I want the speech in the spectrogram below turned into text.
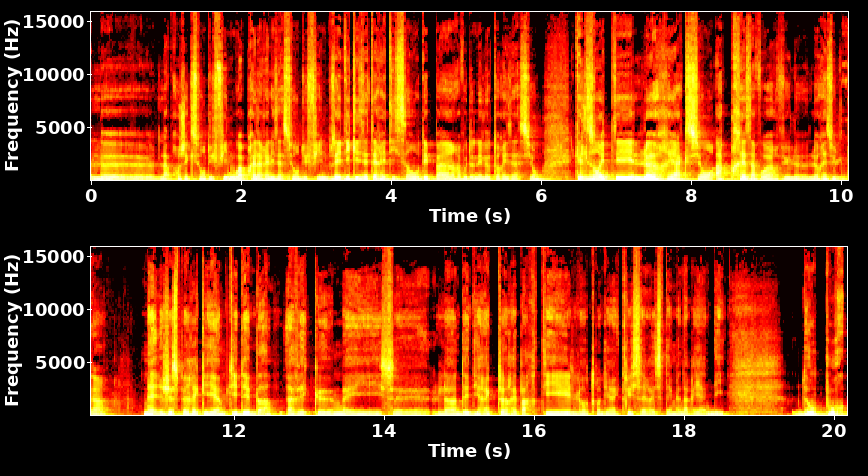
la projection du film ou après la réalisation du film. Vous avez dit qu'ils étaient réticents au départ à vous donner l'autorisation. Quelles ont été leurs réactions après avoir vu le, résultat? Mais j'espérais qu'il y ait un petit débat avec eux, mais l'un des directeurs est parti, l'autre directrice est restée mais n'a rien dit. Donc pour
